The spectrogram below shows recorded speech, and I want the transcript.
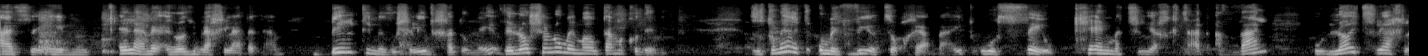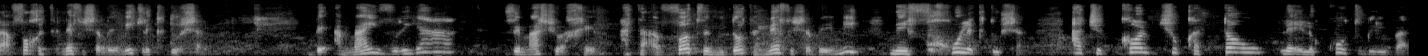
אז אמ, אלה ראויים לאכילת אדם, בלתי מבושלים וכדומה, ולא שונו ממהותם הקודמת. זאת אומרת, הוא מביא את צורכי הבית, הוא עושה, הוא כן מצליח קצת, אבל הוא לא הצליח להפוך את הנפש הבהמית לקדושה. באמה עברייה זה משהו אחר. התאוות ומידות הנפש הבהמית נהפכו לקדושה, עד שכל תשוקתו הוא לאלוקות בלבד.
